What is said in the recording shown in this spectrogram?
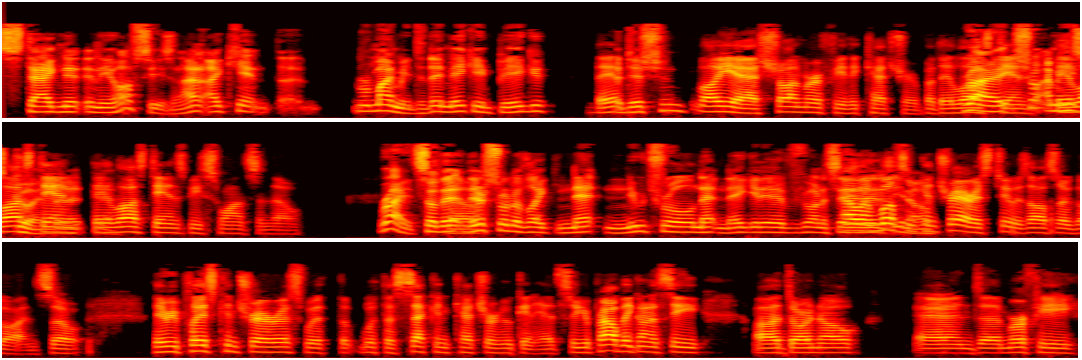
stagnant in the offseason. I I can't uh, remind me, did they make a big They addition? well, yeah, Sean Murphy, the catcher, but they lost Right, Dan. Sean- I mean, they lost good, Dan. but, they yeah. lost Dansby Swanson though. Right. So they're, So- they're sort of like net neutral, net negative, if you want to say Oh, that, and Wilson you know. Contreras too is also gone. So they replaced Contreras with the, with a second catcher who can hit. So you're probably going to see uh, d'Arnaud and uh, Murphy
